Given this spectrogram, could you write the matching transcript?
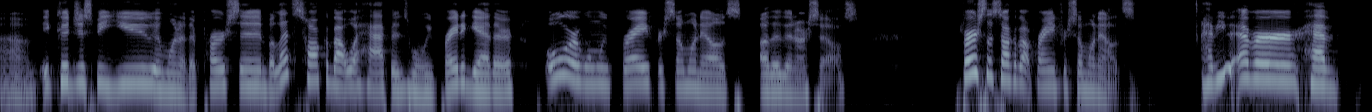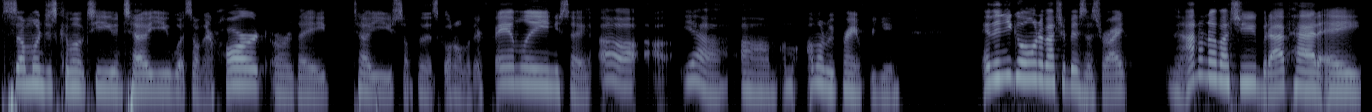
Um, it could just be you and one other person, but let's talk about what happens when we pray together or when we pray for someone else other than ourselves. First, let's talk about praying for someone else. Have you ever have someone just come up to you and tell you what's on their heart, or they tell you something that's going on with their family, and you say, "Oh, uh, yeah, um, I'm I'm gonna be praying for you," And then you go on about your business, right? Now, I don't know about you, but I've had a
